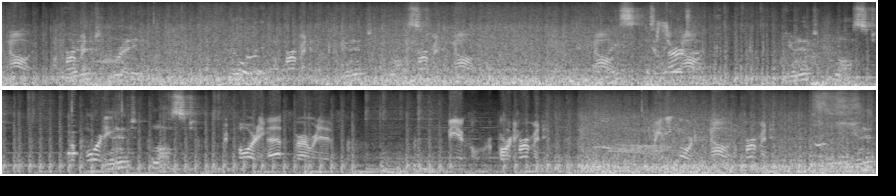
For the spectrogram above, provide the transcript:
Acknowledged. Unit Affirmative. ready. Building. Affirmative. Unit lost. Affirmative. Acknowledged. Acknowledged. Base is Yes, under sir. attack. Unit lost. Reporting. Unit lost. Reporting. Affirmative. Vehicle reporting. Affirmative. Waiting order. Acknowledged. Affirmative. Unit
